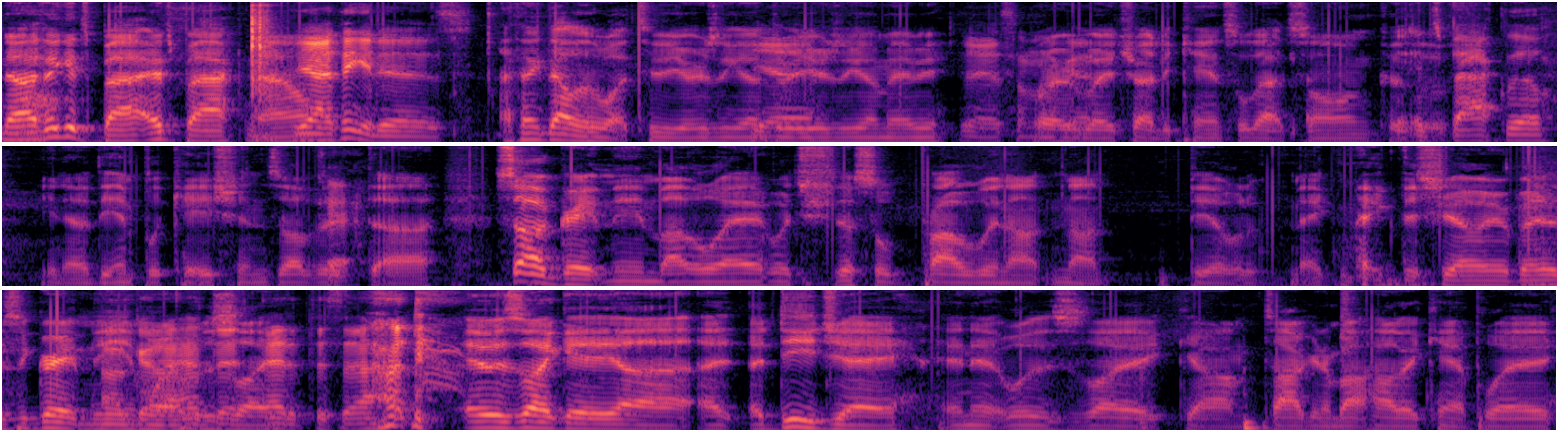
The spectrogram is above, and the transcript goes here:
No, I think it's back. It's back now. Yeah, I think it is. I think that was what two years ago, Yeah. three years ago, maybe. Yeah, something Where like that. everybody that. tried to cancel that song because It's of back though. you know the implications of Okay. it. Uh, saw a great meme by the way, which this will probably not not be able to make make the show here, but it was a great meme Oh, God, where I it have was to like edit this out. it was like a, uh, a a DJ, and it was like um, talking about how they can't play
